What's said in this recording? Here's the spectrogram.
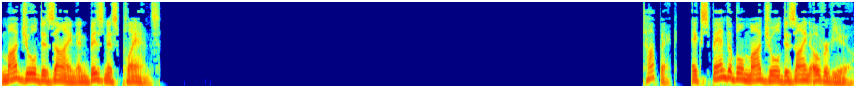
Module design and business plans. Expandable module design overview.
